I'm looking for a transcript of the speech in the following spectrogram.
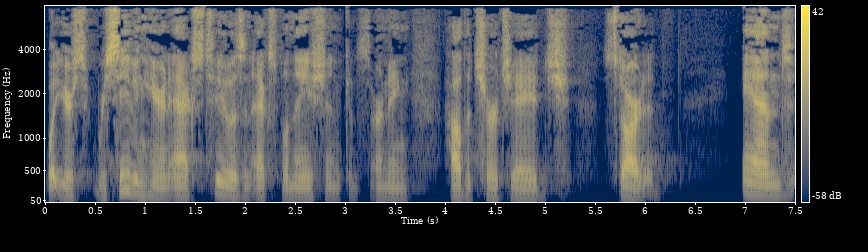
What you're receiving here in Acts 2 is an explanation concerning how the church age started. And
